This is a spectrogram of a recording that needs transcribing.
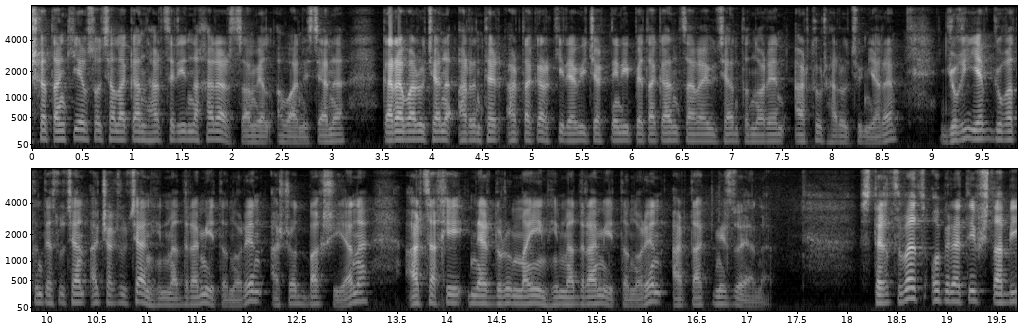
Աշխատանքի եւ սոցիալական հարցերի նախարար Սամվել Ավանեսյանը, Կառավարության առընթեր արտակարգ իրավիճակների պետական ծառայության տնօրեն Արթուր Հարությունյանը, Գյուղի եւ գյուղատնտեսության աջակցության հիմնադրամի տնօրեն Աշոտ Բախշյանը, Արցախի ներդրումային հիմնադրամի տնօրեն Արտակ Միրզոյանը։ Ստեղծված օպերատիվ շտաբի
